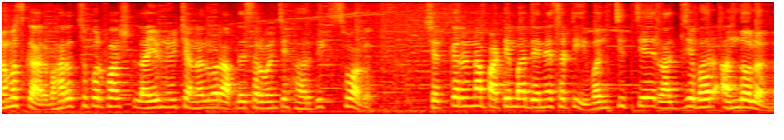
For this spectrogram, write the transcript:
नमस्कार भारत सुपरफास्ट लाईव्ह न्यूज चॅनलवर आपले सर्वांचे हार्दिक स्वागत. शेतकऱ्यांना पाठिंबा देण्यासाठी वंचितचे राज्यभर आंदोलन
